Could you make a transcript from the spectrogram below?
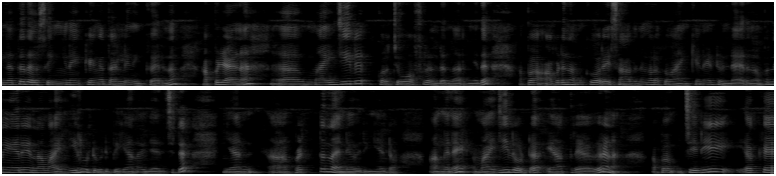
ഇന്നത്തെ ദിവസം ഇങ്ങനെയൊക്കെ അങ്ങ് തള്ളി നിൽക്കുമായിരുന്നു. അപ്പോഴാണ് മൈജിയിൽ കുറച്ച് ഓഫർ ഉണ്ടെന്ന് അറിഞ്ഞത്. അപ്പോൾ അവിടെ നമുക്ക് കുറേ സാധനങ്ങളൊക്കെ വാങ്ങിക്കാനായിട്ടുണ്ടായിരുന്നു. അപ്പോൾ നേരെ എന്നാൽ മൈജിയിലോട്ട് പിടിപ്പിക്കാമെന്ന് വിചാരിച്ചിട്ട് ഞാൻ പെട്ടെന്ന് തന്നെ ഒരുങ്ങി കേട്ടോ. അങ്ങനെ മൈജിയിലോട്ട് യാത്രയാകുകയാണ്. അപ്പം ചെടിയൊക്കെ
